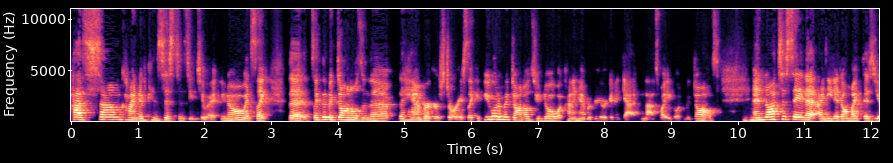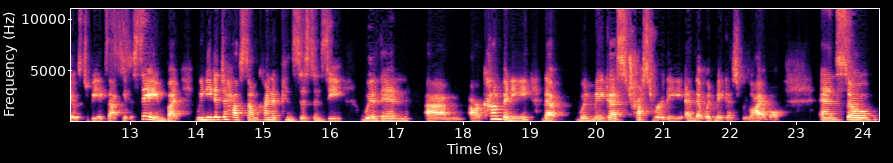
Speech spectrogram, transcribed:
has some kind of consistency to it. You know it's like the it's like the mcdonald's and the the hamburger stories. Like if you go to mcdonald's you know what kind of hamburger you're going to get and that's why you go to mcdonald's. Mhm. and not to say that i needed all my physios to be exactly the same but we needed to have some kind of consistency within um, our company that would make us trustworthy and that would make us reliable. And so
